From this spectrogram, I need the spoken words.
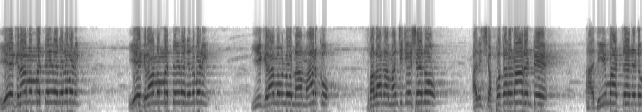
ఏ గ్రామం మధ్య అయినా నిలబడి ఏ గ్రామం మధ్య అయినా నిలబడి ఈ గ్రామంలో నా మార్కు ఫలానా మంచి చేశాను అని చెప్పగలడా అంటే అది మాట్లాడాడు.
